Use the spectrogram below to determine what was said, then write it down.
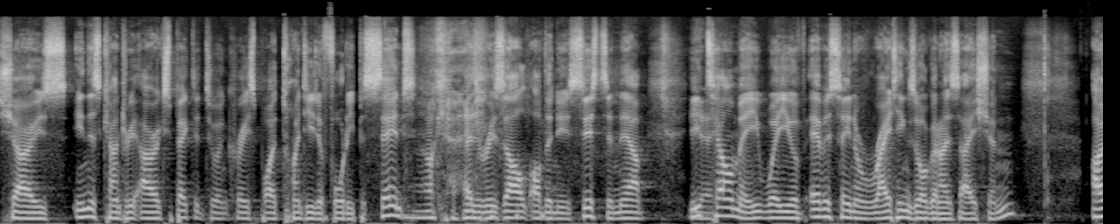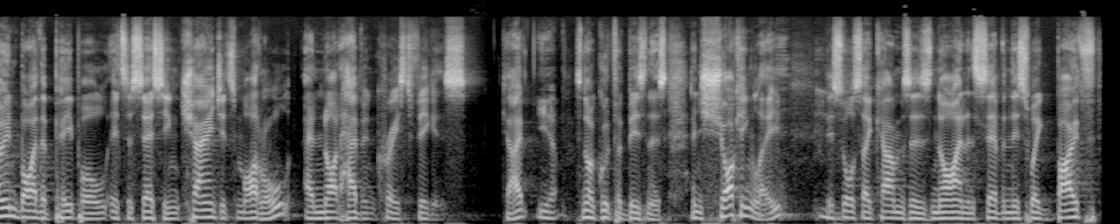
shows in this country are expected to increase by 20 to 40% Okay. as a result of the new system. Now, you Yeah. tell me where you've ever seen a ratings organization owned by the people it's assessing change its model and not have increased figures. Okay? Yep. It's not good for business. And shockingly, this also comes as nine and seven this week, both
